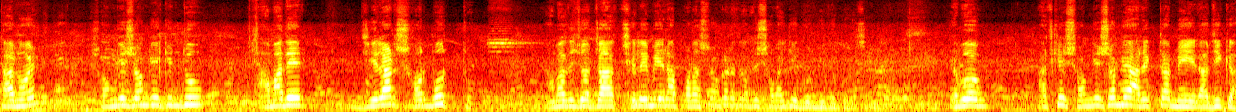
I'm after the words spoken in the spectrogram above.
তা নয় সঙ্গে সঙ্গে কিন্তু আমাদের জেলার সর্বত্র আমাদের যা ছেলেমেয়েরা পড়াশোনা করে তাদের সবাইকে গর্বিত করেছে। এবং আজকে সঙ্গে সঙ্গে আরেকটা মেয়ে, রাধিকা।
